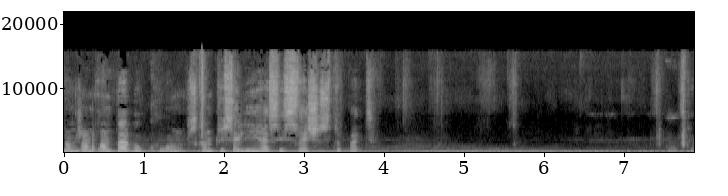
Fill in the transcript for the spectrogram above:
Donc, j'en prends pas beaucoup, hein, parce qu'en plus, elle est assez sèche, cette pâte. Donc, euh,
